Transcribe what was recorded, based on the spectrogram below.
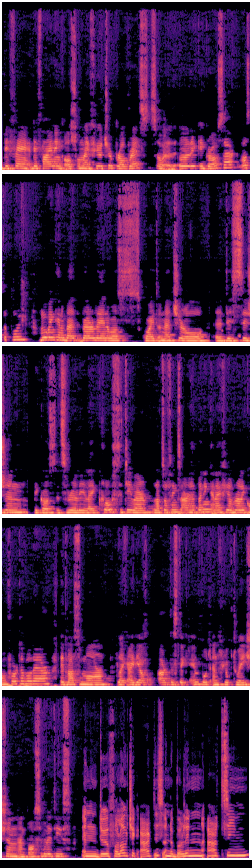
defi- defining also my future progress. So Ulrike Grossarth was the point. Moving in Berlin was quite a natural uh, decision because it's really like close city where lots of things are happening and I feel really comfortable there. It was more like idea of artistic input and fluctuation and possibilities. And do you follow Czech artists on the Berlin art scene?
